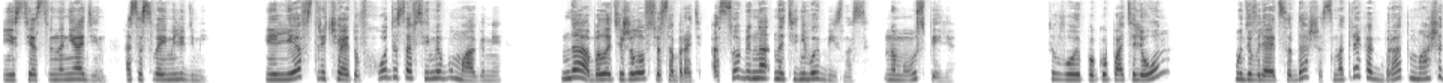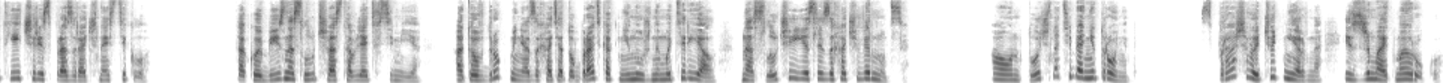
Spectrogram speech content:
Естественно, не один, а со своими людьми. Илья встречает у входа со всеми бумагами. Да, было тяжело все собрать, особенно на теневой бизнес, но мы успели. «Твой покупатель он?» — удивляется Даша, смотря как брат машет ей через прозрачное стекло. Такой бизнес лучше оставлять в семье, а то вдруг меня захотят убрать как ненужный материал на случай, если захочу вернуться. «А он точно тебя не тронет?» Спрашивает чуть нервно и сжимает мою руку.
